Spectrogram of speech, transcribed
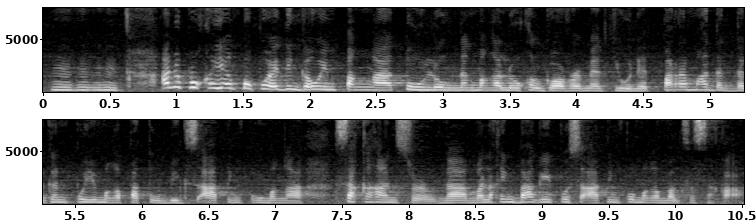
Mhm. Ano po kaya po pwedeng gawin pang ah, tulong ng mga local government unit para madagdagan po yung mga patubig sa ating pong mga sakahan, sir, na malaking bagay po sa ating pong mga magsasaka?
